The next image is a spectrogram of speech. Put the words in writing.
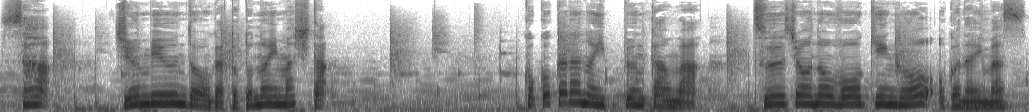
さあ準備運動が整いました。ここからの1分間は通常のウォーキングを行います。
